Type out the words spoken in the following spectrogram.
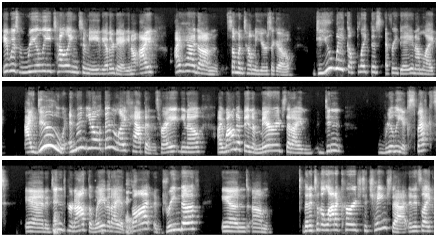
it was really telling to me the other day. You know, I I had um someone tell me years ago, "Do you wake up like this every day?" And I'm like, "I do." And then, you know, then life happens, right? You know, I wound up in a marriage that I didn't really expect and it didn't turn out the way that I had thought, dreamed of. And um then it took a lot of courage to change that. And it's like,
